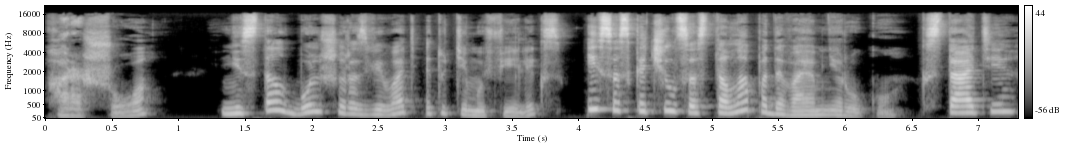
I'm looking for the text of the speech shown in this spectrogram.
«Хорошо». Не стал больше развивать эту тему Феликс и соскочил со стола, подавая мне руку. «Кстати,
